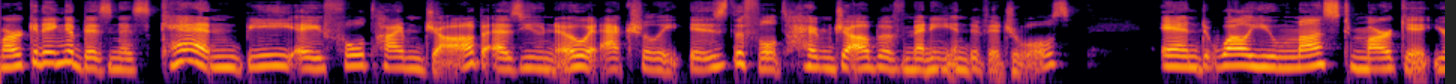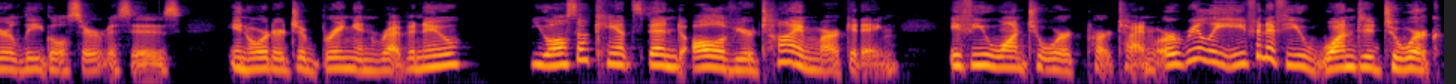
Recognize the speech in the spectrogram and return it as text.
Marketing a business can be a full time job. As you know, it actually is the full time job of many mm-hmm. individuals. And while you must market your legal services in order to bring in revenue, you also can't spend all of your time marketing. if you want to work part time, or really, even if you wanted to work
